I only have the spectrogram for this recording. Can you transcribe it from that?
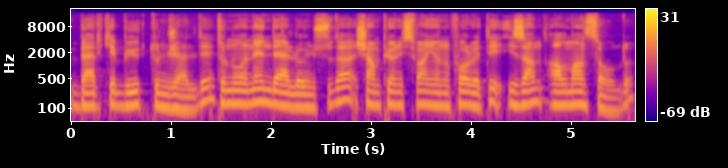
Berke Büyük Tuncel'di. Turnuvanın en değerli oyuncusu da şampiyon İspanya'nın forveti İzan Almansa oldu.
